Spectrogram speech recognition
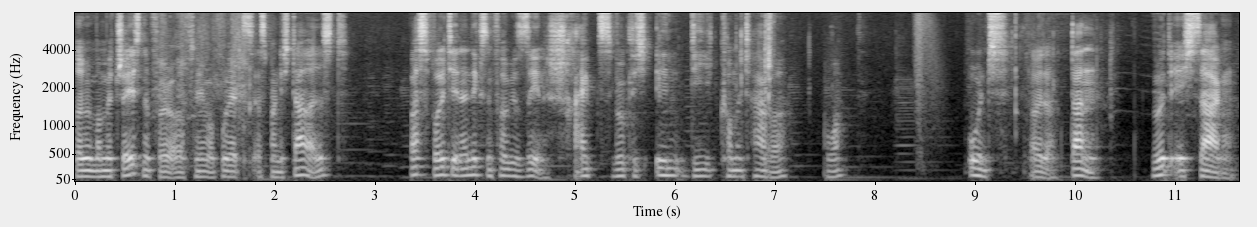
Sollen wir mal mit Jason eine Folge aufnehmen, obwohl er jetzt erstmal nicht da ist? Was wollt ihr in der nächsten Folge sehen? Schreibt es wirklich in die Kommentare. Aua. Und, Leute, dann würde ich sagen,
